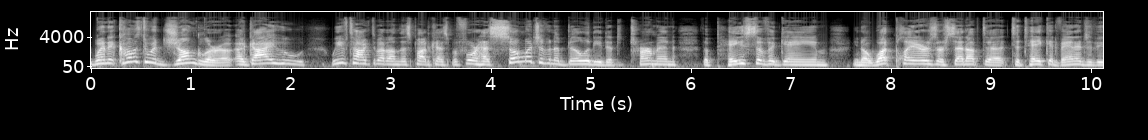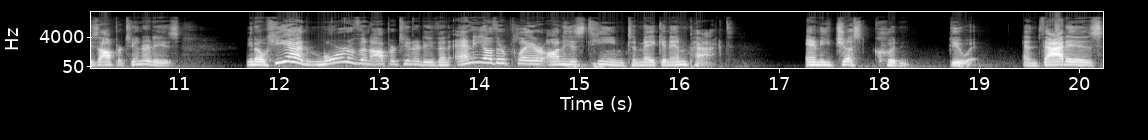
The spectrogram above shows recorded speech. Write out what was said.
when it comes to a jungler, a, a, guy who we've talked about on this podcast before has so much of an ability to determine the pace of a game, you know, what players are set up to, to take advantage of these opportunities you know, he had more of an opportunity than any other player on his team to make an impact, and he just couldn't do it. And that is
